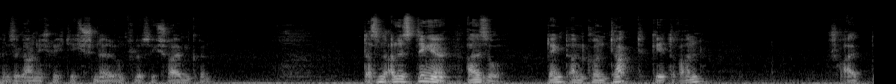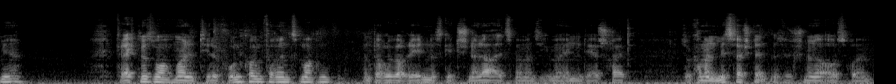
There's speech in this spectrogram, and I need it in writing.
wenn sie gar nicht richtig schnell und flüssig schreiben können. Das sind alles Dinge. Also, denkt an Kontakt, geht ran, schreibt mir. Vielleicht müssen wir auch mal eine Telefonkonferenz machen und darüber reden. Das geht schneller, als wenn man sich immer hin und her schreibt. So kann man Missverständnisse schneller ausräumen.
